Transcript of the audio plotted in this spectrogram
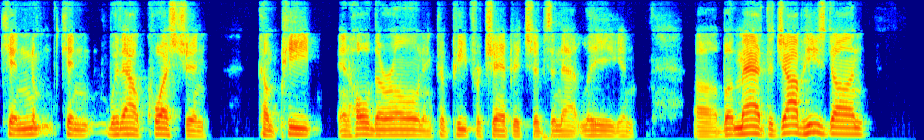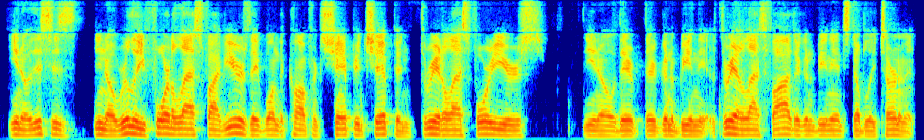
can can without question compete and hold their own and compete for championships in that league. And uh, but Matt, the job he's done, you know, this is you know really four of the last five years they've won the conference championship, and three of the last four years, you know, they're they're going to be in the three of the last five they're going to be in the NCAA tournament.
